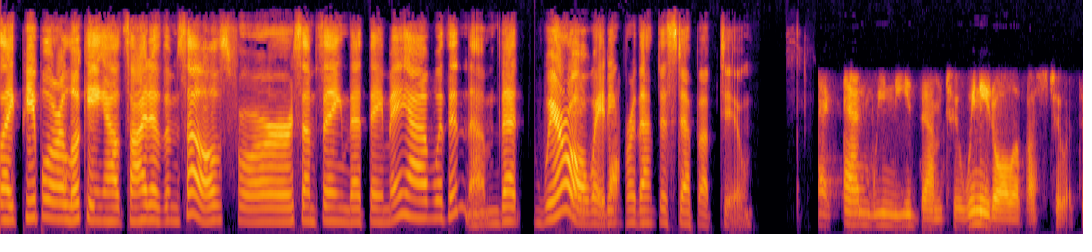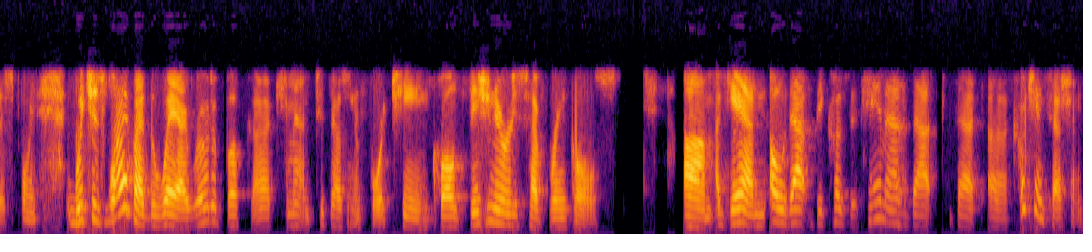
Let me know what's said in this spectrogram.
Like people are looking outside of themselves for something that they may have within them that we're all waiting for them to step up to. And, and we need them to. We need all of us to at this point. Which is why, by the way, I wrote a book uh, came out in 2014 called "Visionaries Have Wrinkles." Um, again, oh, that because it came out of that that uh, coaching session,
